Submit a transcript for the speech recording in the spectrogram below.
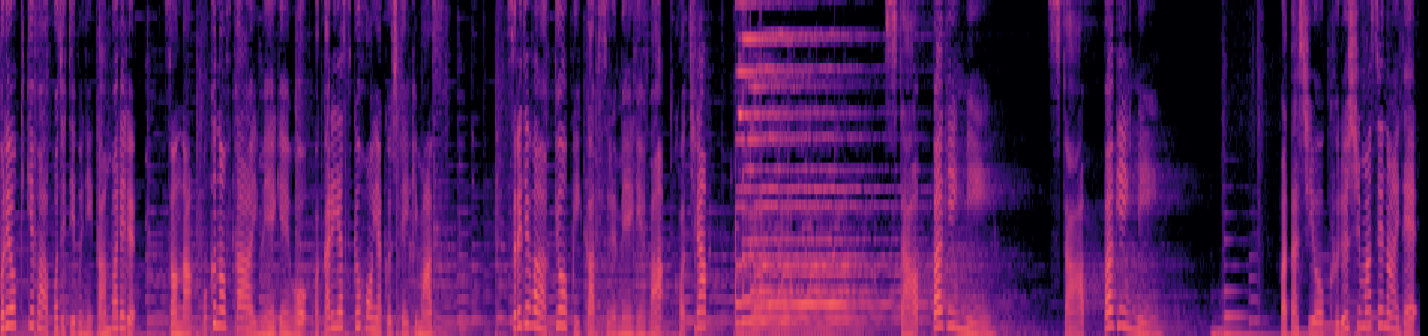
これを聞けばポジティブに頑張れる。そんな奥の深い名言を分かりやすく翻訳していきます。それでは今日ピックアップする名言はこちら。Stop bugging me. Stop bugging me. 私を苦しませないで。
